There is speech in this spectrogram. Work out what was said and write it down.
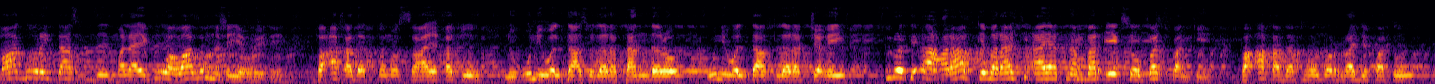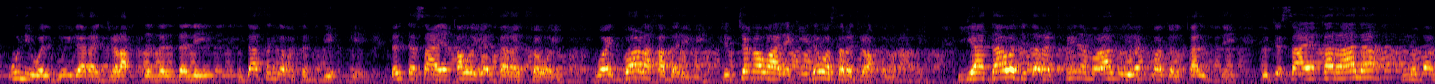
ما ګوري تاسو د ملائکو आवाज هم نشي اورېدي فاخذتكم الصاعقه نو اوني ول تاسو لره تندرو اوني ول تاسو لره چغي سوره اعراف کې براشي آیات نمبر 155 کې فاخذتهم الرجفه اوني ول دوی لره جړق د زلزلې دا څنګه په تطبیق کې دلته سائقه وي دلته رجفه وي وای دواړه خبرې وي چې چغه واله کیده وسره جړه کوم راغی یا دا و چې د رجفینه مراد وي رجفه القلب دی نو چې سائقه رااله نو بس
